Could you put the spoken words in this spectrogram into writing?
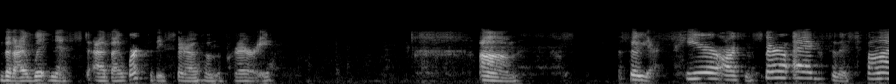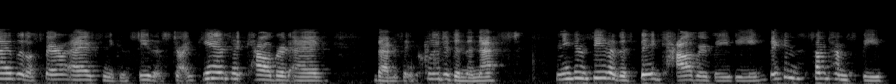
that I witnessed as I worked with these sparrows on the prairie. Um, so yes, here are some sparrow eggs. So there's five little sparrow eggs, and you can see this gigantic cowbird egg that is included in the nest. And you can see that this big cowbird baby, they can sometimes be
